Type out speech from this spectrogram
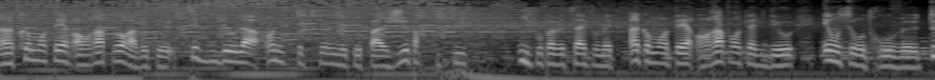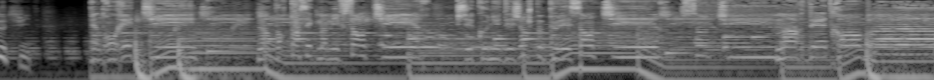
un commentaire en rapport avec euh, cette vidéo là en description, ne mettez pas je participe, il faut pas mettre ça, il faut mettre un commentaire en rapport avec la vidéo et on se retrouve euh, tout de suite. C'est que ma mif sentir J'ai connu des gens, je peux plus les sentir. Marre d'être en bas,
